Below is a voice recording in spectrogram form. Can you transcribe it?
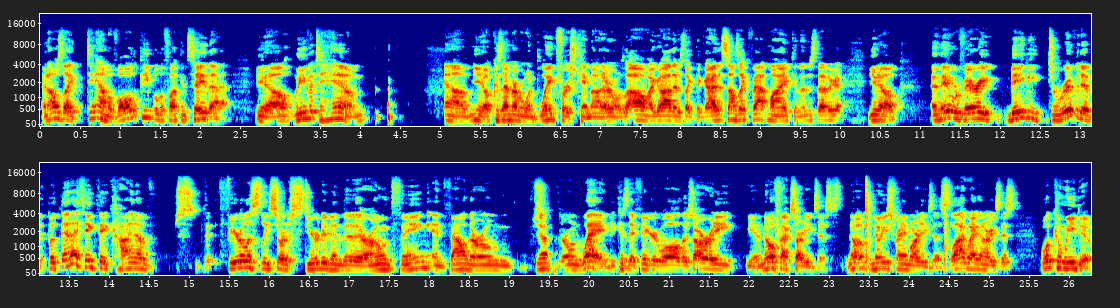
And I was like, "Damn, of all the people to fucking say that, you know, leave it to him." Um, you know, because I remember when Blink first came out, everyone was like, "Oh my god, there's like the guy that sounds like Fat Mike," and then there's the other guy, you know and they were very maybe derivative, but then I think they kind of fearlessly sort of steered it into their own thing and found their own yep. their own way because they figured, well, there's already you know NOFX already exists, no No Use for a Name already exists, Lagwagon already exists. What can we do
